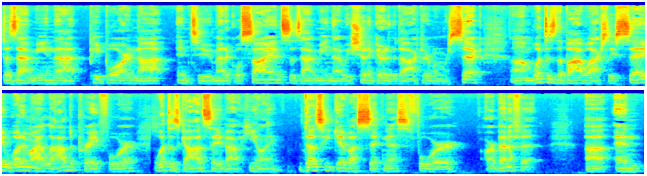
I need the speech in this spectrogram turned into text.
Does that mean that people are not into medical science? Does that mean that we shouldn't go to the doctor when we're sick? Um, what does the Bible actually say? What am I allowed to pray for? What does God say about healing? Does He give us sickness for our benefit? Uh, and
